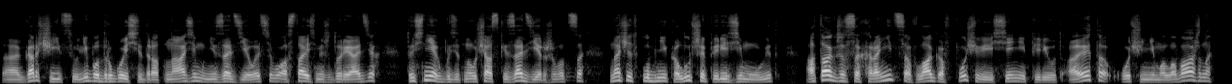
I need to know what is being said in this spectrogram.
э, горчицу, либо другой сидрат на зиму, не заделать его, оставить в междурядьях, то снег будет на участке задерживаться, значит клубника лучше перезимует, а также сохранится влага в почве в весенний период. А это очень немаловажно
